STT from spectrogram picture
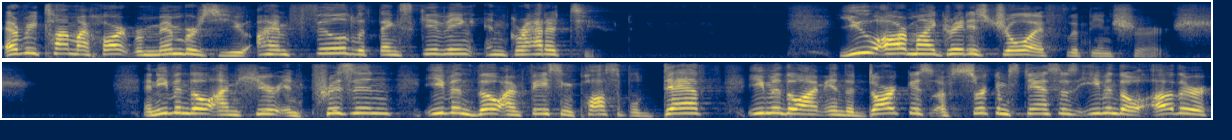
Every time my heart remembers you, I am filled with thanksgiving and gratitude. You are my greatest joy, Philippian church. And even though I'm here in prison, even though I'm facing possible death, even though I'm in the darkest of circumstances, even though other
